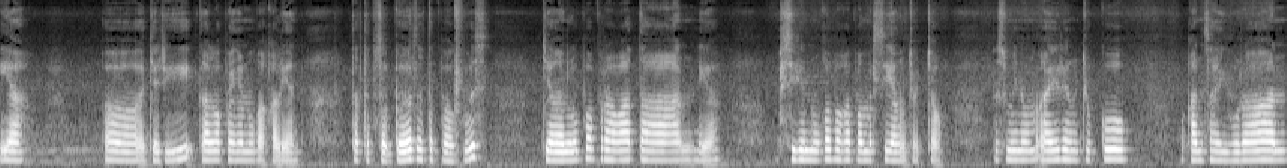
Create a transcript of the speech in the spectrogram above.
Iya uh, jadi kalau pengen muka kalian tetap segar tetap bagus jangan lupa perawatan ya. Bersihin muka pakai pembersih yang cocok. Terus minum air yang cukup makan sayuran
